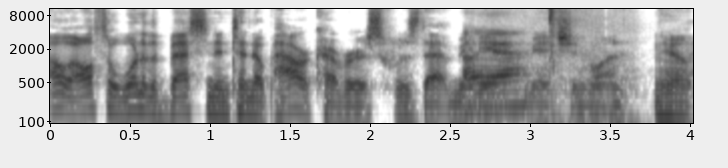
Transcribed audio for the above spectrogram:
Oh, also one of the best Nintendo Power covers was that Maniac yeah? Mansion one. Yeah.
